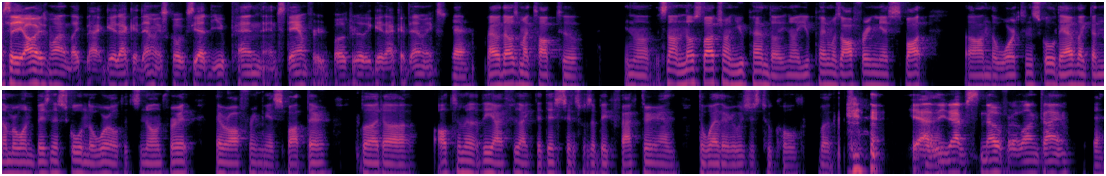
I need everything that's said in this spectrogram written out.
I say you always wanted like that good academic school because you had U Penn and Stanford, both really good academics. Yeah, that, that was my top two. You know, it's not no slouch on U Penn though. You know, U Penn was offering me a spot on the Wharton School. They have like the number one business school in the world. It's known for it. They were offering me a spot there. But uh ultimately I feel like the distance was a big factor and the weather, it was just too cold. But yeah, yeah, you'd have snow for a long time. yeah,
